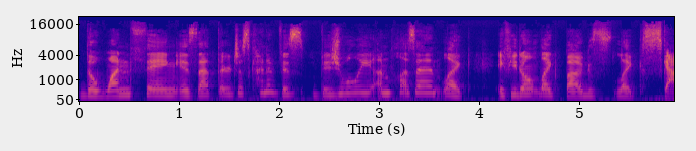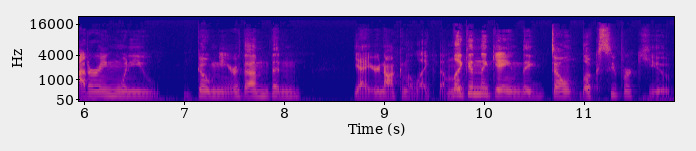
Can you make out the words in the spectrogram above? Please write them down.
The one thing is that they're just kind of vis- visually unpleasant. Like, if you don't like bugs like scattering when you go near them, then yeah, you're not going to like them. Like in the game, they don't look super cute.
